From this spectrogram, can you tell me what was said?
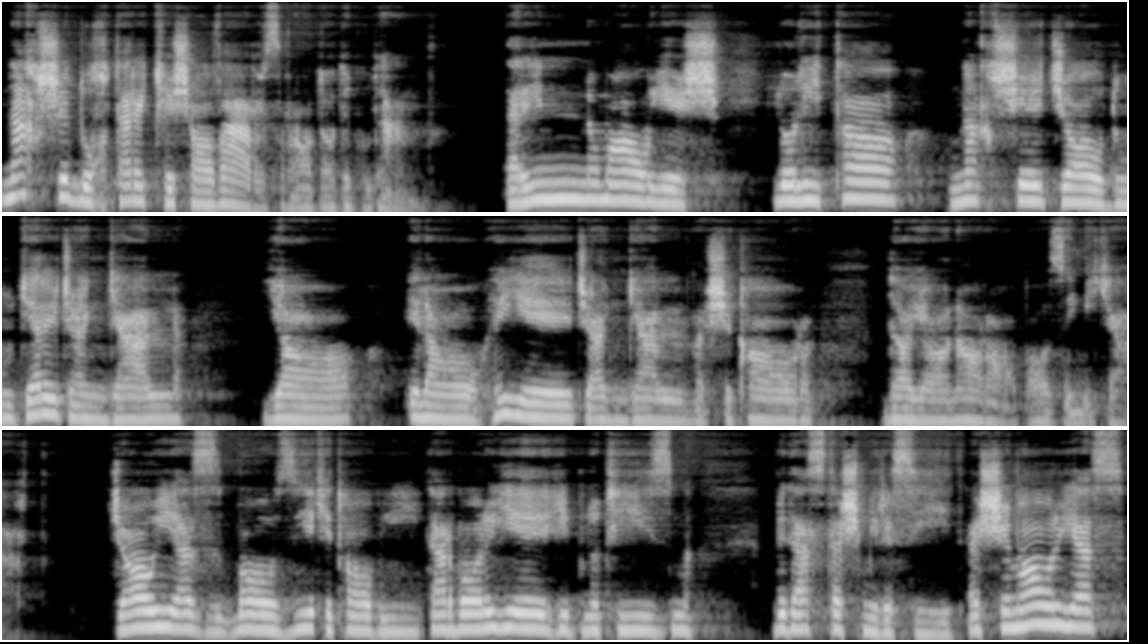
نقش دختر کشاورز را داده بودند. در این نمایش لولیتا نقش جادوگر جنگل یا الهه جنگل و شکار دایانا را بازی می کرد. جایی از بازی کتابی درباره هیپنوتیزم به دستش می رسید و شماری از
